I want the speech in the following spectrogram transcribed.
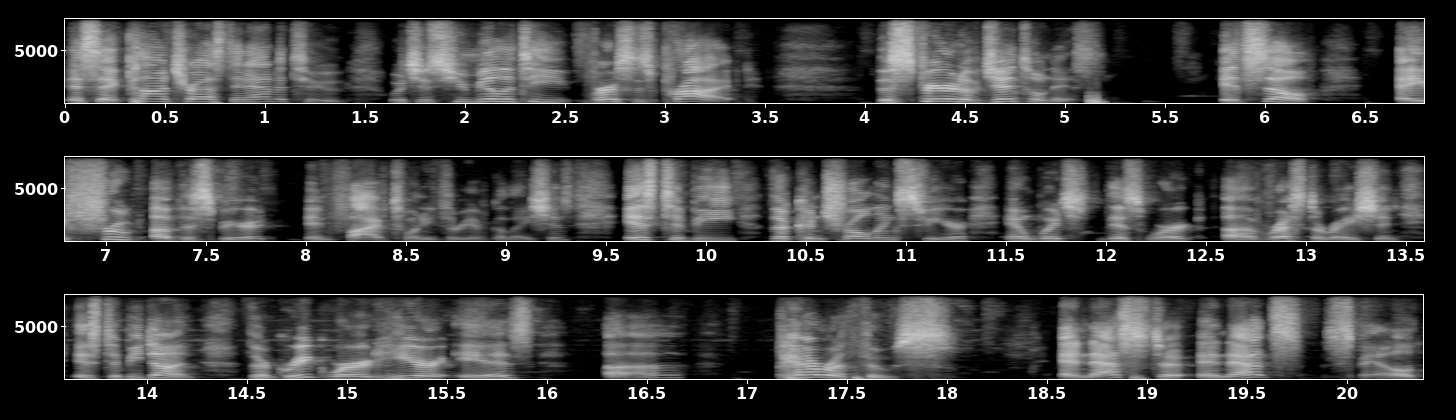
it said contrast in attitude, which is humility versus pride. The spirit of gentleness itself, a fruit of the spirit in 523 of Galatians, is to be the controlling sphere in which this work of restoration is to be done. The Greek word here is uh, parathus, and that's to, and that's spelled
